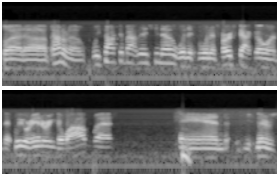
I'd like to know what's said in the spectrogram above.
But uh, I don't know. We talked about this, you know, when it when it first got going, that we were entering the Wild West, and there's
